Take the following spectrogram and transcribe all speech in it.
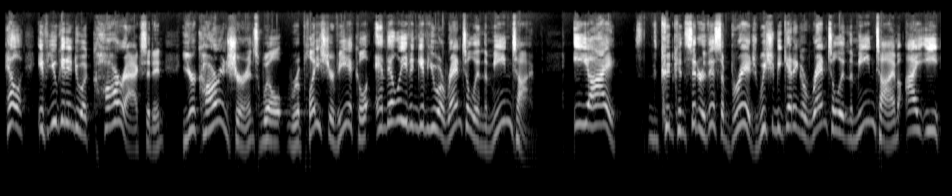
Hell, if you get into a car accident, your car insurance will replace your vehicle and they'll even give you a rental in the meantime. EI could consider this a bridge. We should be getting a rental in the meantime, i.e.,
